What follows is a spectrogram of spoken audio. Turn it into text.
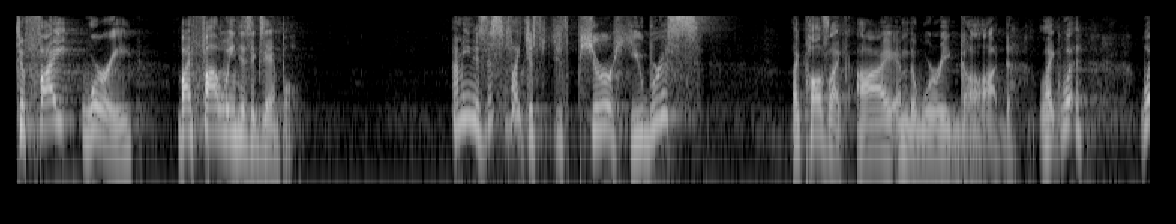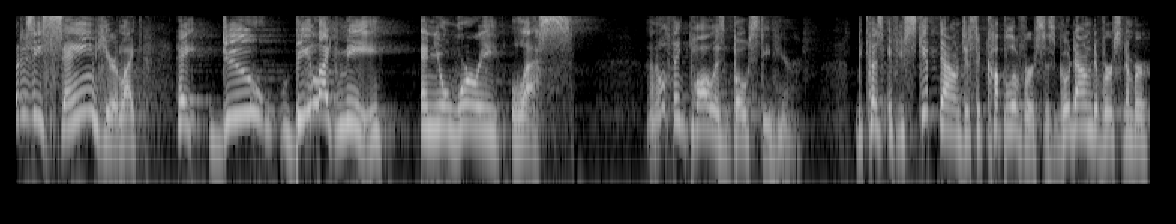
to fight worry by following his example. I mean, is this like just, just pure hubris? Like, Paul's like, I am the worry God. Like, what, what is he saying here? Like, hey, do be like me and you'll worry less. I don't think Paul is boasting here. Because if you skip down just a couple of verses, go down to verse number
